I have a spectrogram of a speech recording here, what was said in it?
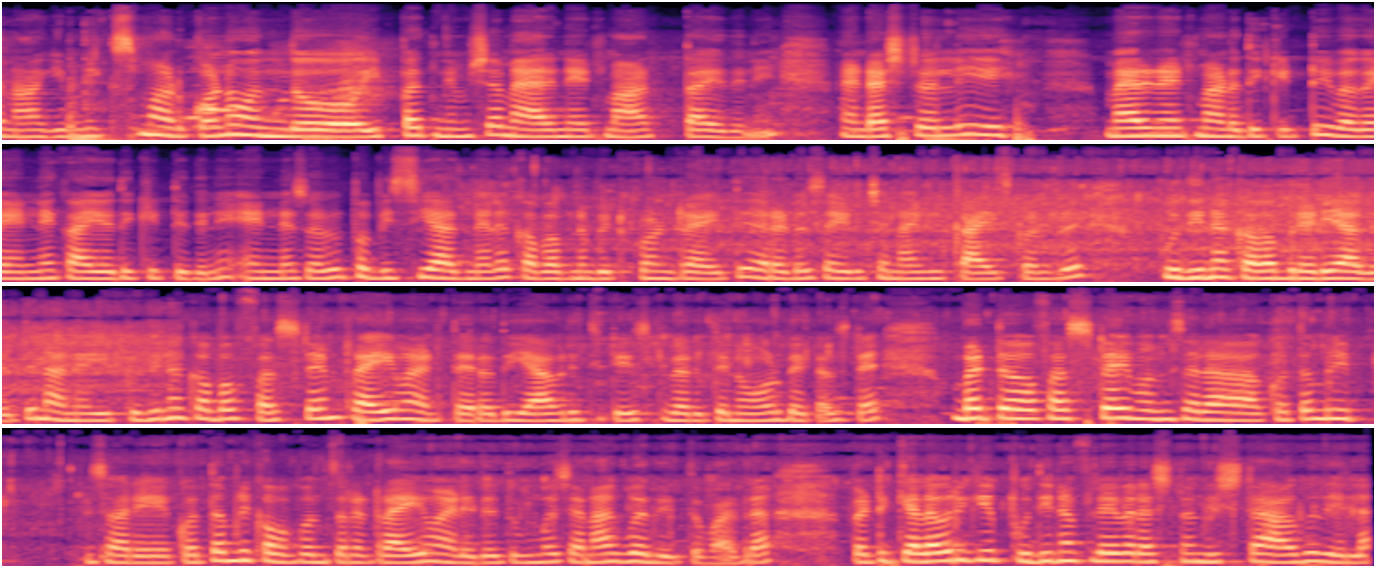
ಚೆನ್ನಾಗಿ ಮಿಕ್ಸ್ ಮಾಡಿಕೊಂಡು ಒಂದು ಇಪ್ಪತ್ತು ನಿಮಿಷ ಮ್ಯಾರಿನೇಟ್ ಮಾಡ್ತಾ ಇದ್ದೀನಿ. ಆ್ಯಂಡ್ ಅಷ್ಟರಲ್ಲಿ ಮ್ಯಾರಿನೇಟ್ ಮಾಡೋದಕ್ಕಿಟ್ಟು ಇವಾಗ ಎಣ್ಣೆ ಕಾಯೋದಕ್ಕಿಟ್ಟಿದ್ದೀನಿ ಎಣ್ಣೆ ಸ್ವಲ್ಪ ಬಿಸಿ ಆದಮೇಲೆ ಕಬಾಬ್ನ ಬಿಟ್ಕೊಂಡ್ರೆ ಆಯಿತು. ಎರಡು ಸೈಡ್ ಚೆನ್ನಾಗಿ ಕಾಯಿಸ್ಕೊಂಡ್ರೆ ಪುದೀನ ಕಬಾಬ್ ರೆಡಿ ಆಗುತ್ತೆ. ನಾನು ಈ ಪುದೀನ ಕಬಾಬ್ ಫಸ್ಟ್ ಟೈಮ್ ಟ್ರೈ ಮಾಡ್ತಾ ಇರೋದು. ಯಾವ ರೀತಿ ಟೇಸ್ಟ್ ಬರುತ್ತೆ ನೋಡಬೇಕಷ್ಟೇ. ಬಟ್ ಫಸ್ಟ್ ಟೈಮ್ ಒಂದ್ಸಲ ಕೊತ್ತಂಬರಿ ಸಾರಿ ಕೊತ್ತಂಬರಿ ಕಬಾಬ್ ಒಂದ್ಸಲ ಟ್ರೈ ಮಾಡಿದ್ದೆ ತುಂಬ ಚೆನ್ನಾಗಿ ಬಂದಿತ್ತು ಮಾತ್ರ. ಬಟ್ ಕೆಲವರಿಗೆ ಪುದೀನ ಫ್ಲೇವರ್ ಅಷ್ಟೊಂದು ಇಷ್ಟ ಆಗೋದಿಲ್ಲ.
